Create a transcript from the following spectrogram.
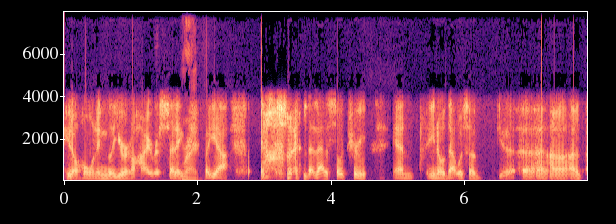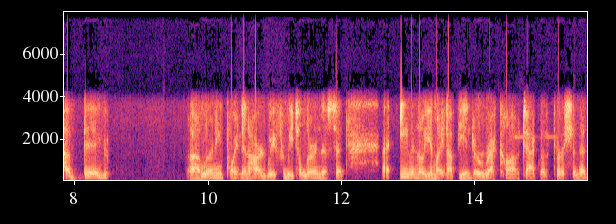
you know hone in the you're in a high risk setting. Right. But yeah, that, that is so true, and you know that was a a, a, big uh, learning point and a hard way for me to learn this that uh, even though you might not be in direct contact with a person that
